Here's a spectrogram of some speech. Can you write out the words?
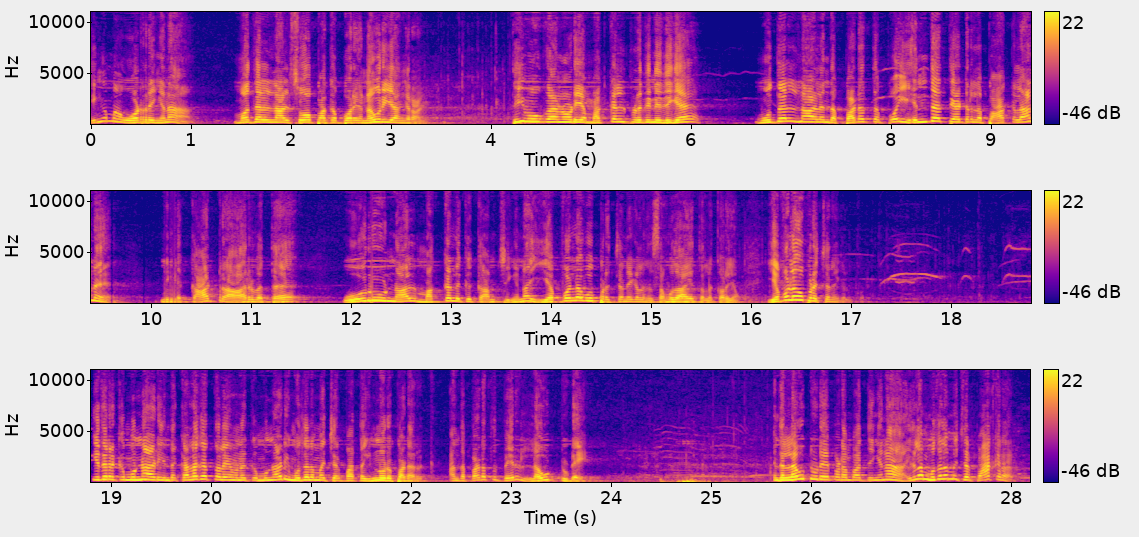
எங்கம்மா ஓடுறீங்கன்னா முதல் நாள் ஷோ பார்க்க போகிறேன் நௌரியாங்கிறாங்க. திமுகனுடைய மக்கள் பிரதிநிதிக முதல் நாள் இந்த படத்தை போய் எந்த தேட்டரில் பார்க்கலான்னு நீங்கள் காட்டுற ஆர்வத்தை ஒரு நாள் மக்களுக்கு காமிச்சீங்கன்னா எவ்வளவு பிரச்சனைகள் அந்த சமுதாயத்தில் குறையும். எவ்வளவு பிரச்சனைகள் குறையும். இதற்கு முன்னாடி இந்த கழகத் தலைவனுக்கு முன்னாடி முதலமைச்சர் பார்த்த இன்னொரு படம் இருக்கு. அந்த படத்து பேர் லவ் டுடே. இந்த லவ் டுடே படம் பார்த்தீங்கன்னா இதெல்லாம் முதலமைச்சர் பார்க்குறாரு.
